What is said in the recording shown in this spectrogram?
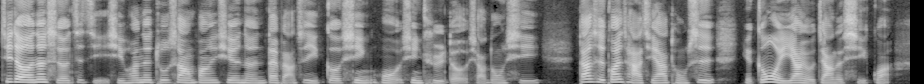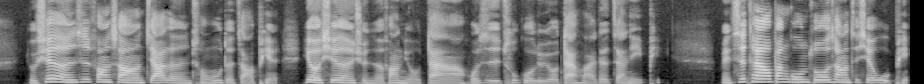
记得那时的自己喜欢在桌上放一些能代表自己个性或兴趣的小东西。当时观察其他同事也跟我一样有这样的习惯，有些人是放上家人、宠物的照片，也有些人选择放扭蛋啊，或是出国旅游带回来的战利品。每次看到办公桌上这些物品，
